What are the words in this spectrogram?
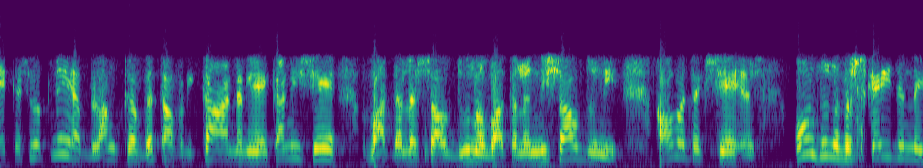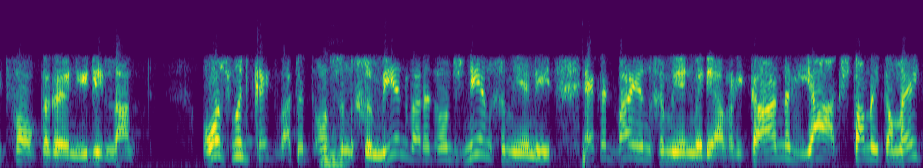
ek is ook nie 'n blanke wit Afrikaner ander jy kan nie sê wat hulle sal doen of wat hulle nie sal doen nie. Al wat ek sê is ons het 'n verskeidenheid volkere in hierdie land. Ons moet kyk wat het ons in gemeen, wat het ons nie in gemeen nie. Ek het baie in gemeen met die Afrikaner. Ja, ek stam uit hom uit.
